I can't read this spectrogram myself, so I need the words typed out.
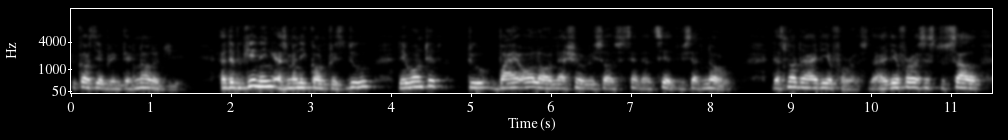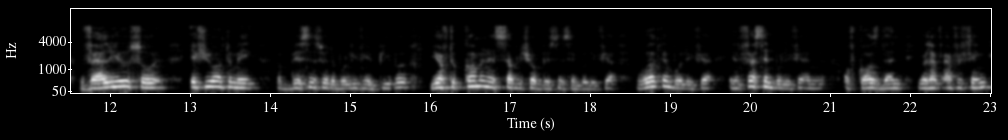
because they bring technology. At the beginning, as many countries do, they wanted to buy all our national resources and that's it. We said no. That's not the idea for us. The idea for us is to sell value. So if you want to make a business with the Bolivian people, you have to come and establish your business in Bolivia, work in Bolivia, invest in Bolivia, and of course, then you will have everything.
